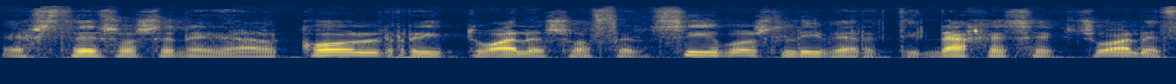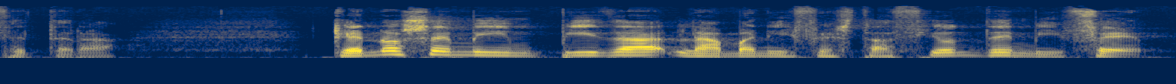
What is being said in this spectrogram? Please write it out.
excesos en el alcohol, rituales ofensivos, libertinaje sexual, etc. Que no se me impida la manifestación de mi fe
